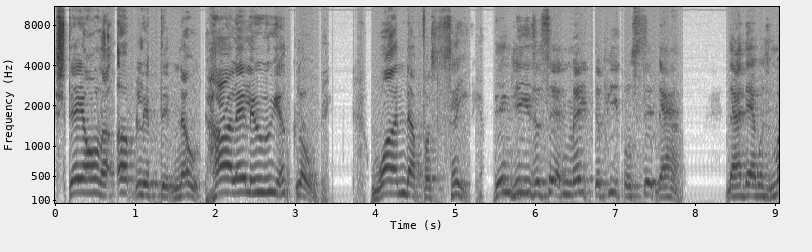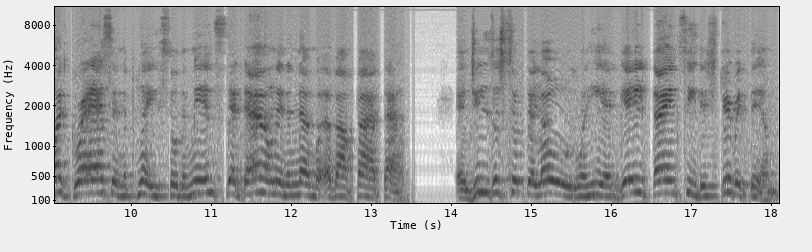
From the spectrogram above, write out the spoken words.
Stay on an uplifted note. Hallelujah. Glory. Wonderful Savior. Then Jesus said, Make the people sit down. Now there was much grass in the place, so the men sat down in the number about 5,000. And Jesus took the loaves. When he had gave thanks, he distributed them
